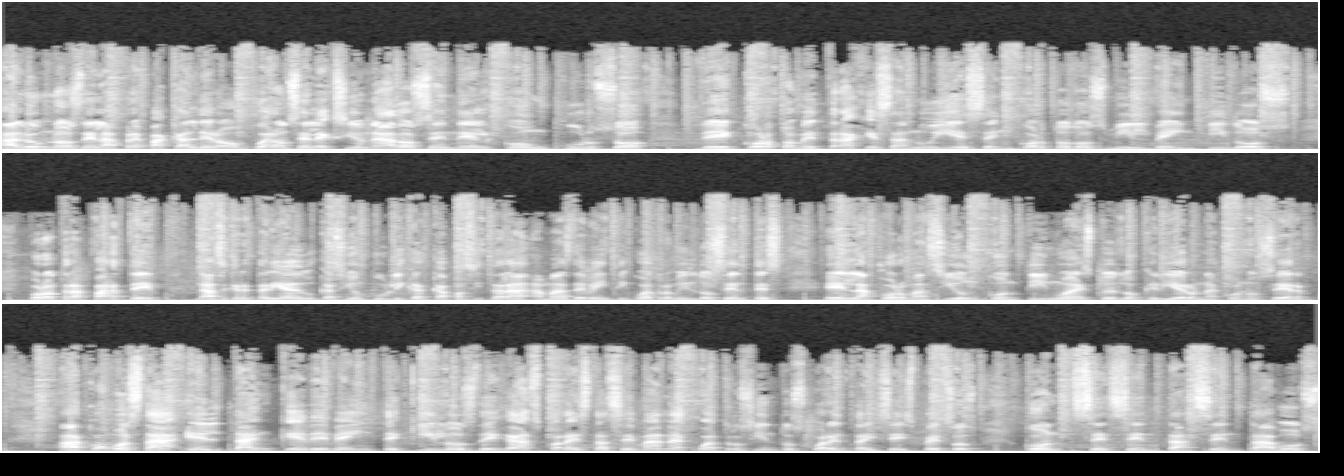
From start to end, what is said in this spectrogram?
Alumnos de la Prepa Calderón fueron seleccionados en el concurso de cortometrajes Anuyes en Corto 2022. Por otra parte, la Secretaría de Educación Pública capacitará a más de 24 mil docentes en la formación continua. Esto es lo que dieron a conocer. ¿A cómo está el tanque de 20 kilos de gas para esta semana? 446 pesos con 60 centavos.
